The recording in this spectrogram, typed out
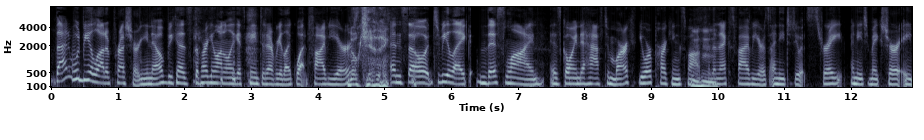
that would be a lot of pressure, you know, because the parking lot only gets painted every like what five years. No kidding. And so to be like, this line is going to have to mark your parking spot Mm-hmm. for the next five years. I need to do it straight. I need to make sure a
